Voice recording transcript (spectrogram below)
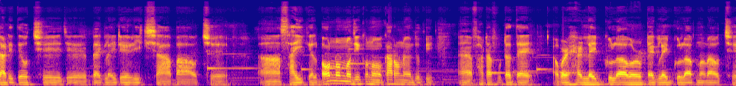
গাড়িতে হচ্ছে যে ব্যাকলাইটে রিক্সা বা হচ্ছে সাইকেল বা অন্য যে কোনো কারণে যদি ফাটাফুটা দেয়, আবার হেডলাইটগুলো আবার ব্যাকলাইটগুলো আপনারা হচ্ছে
